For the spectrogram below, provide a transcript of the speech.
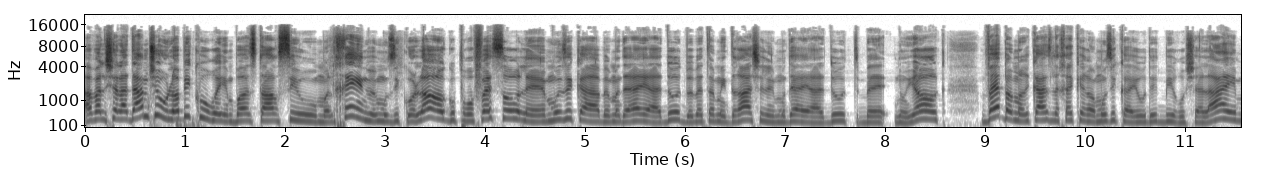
אבל של אדם שהוא לא ביקורים. בועז טרסי הוא מלחין ומוזיקולוג, הוא פרופסור למוזיקה במדעי היהדות בבית המדרש של לימודי היהדות בניו יורק, ובמרכז לחקר המוזיקה היהודית בירושלים.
